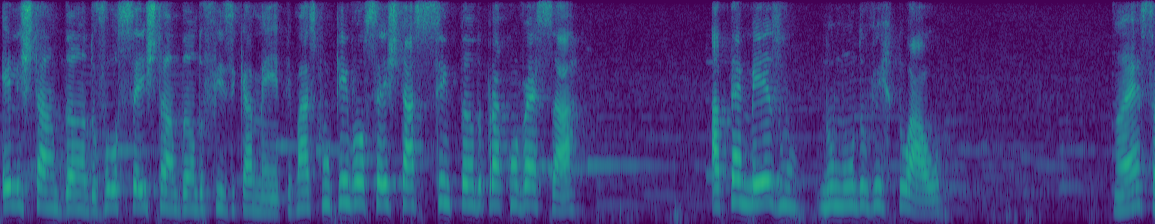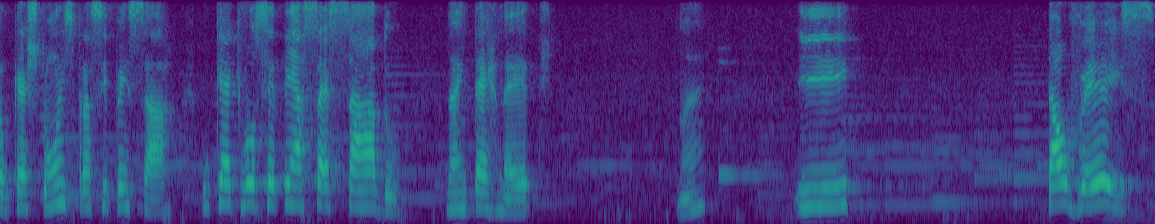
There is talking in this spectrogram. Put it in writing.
ele está andando, você está andando fisicamente, mas com quem você está se sentando para conversar. Até mesmo no mundo virtual. Não é? São questões para se pensar. O que é que você tem acessado na internet? Né? E talvez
